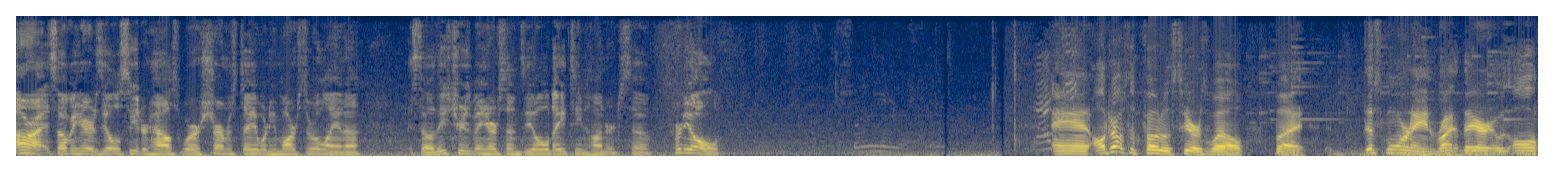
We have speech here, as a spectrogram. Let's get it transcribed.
All right, so over here is the old Cedar House where Sherman stayed when he marched through Atlanta. So these trees have been here since the old 1800s, so pretty old. And I'll drop some photos here as well, but this morning, right there, it was all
